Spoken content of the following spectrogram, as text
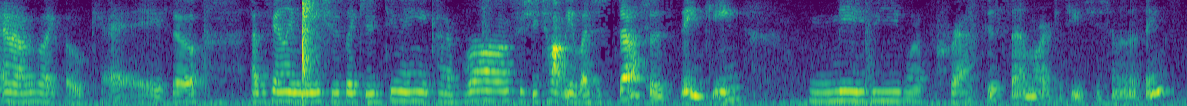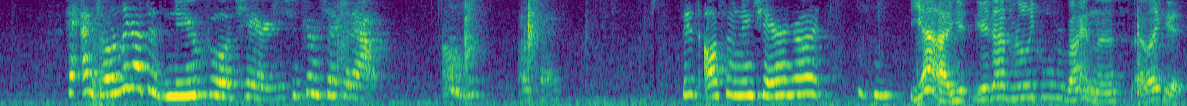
and I was like, "Okay." So at the family meeting, she was like, "You're doing it kind of wrong." So she taught me a bunch of stuff. So I was thinking, maybe you want to practice them, or I could teach you some of the things. Hey, I totally got this new cool chair. You should come check it out. Oh, okay. See this awesome new chair I got? Yeah, your, your dad's really cool for buying this. I like it.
